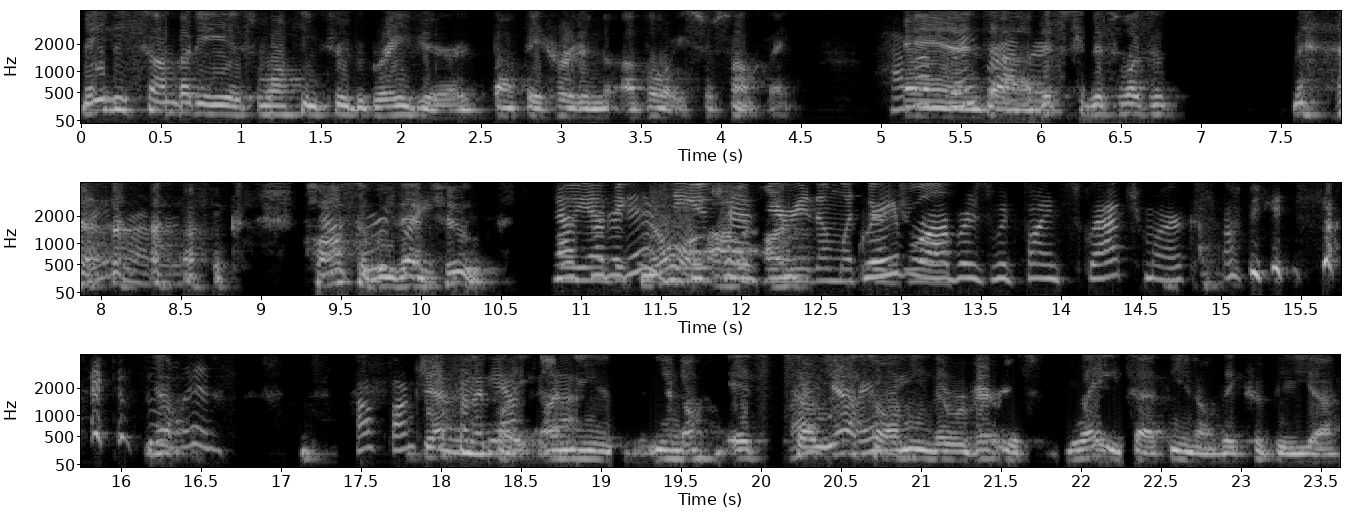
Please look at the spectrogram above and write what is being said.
Maybe somebody is walking through the graveyard, thought they heard a voice or something. How about and uh, this this wasn't possibly then too. That's oh, yeah, what it is. No, because uh, bury them with grave robbers would find scratch marks on the inside of the yeah. lids. How functional? Definitely. I mean, you know, it's so yeah. So I mean, there were various ways that you know they could be. Uh,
